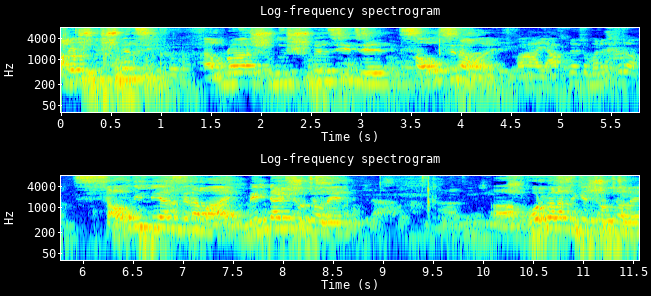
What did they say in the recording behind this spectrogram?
আমরা শুধু শুনেছি আমরা শুধু শুনেছি যে সাউথ সিনেমায় সাউথ ইন্ডিয়ান সিনেমায় মিড নাইট শো চলে ভোরবেলা থেকে শো চলে।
